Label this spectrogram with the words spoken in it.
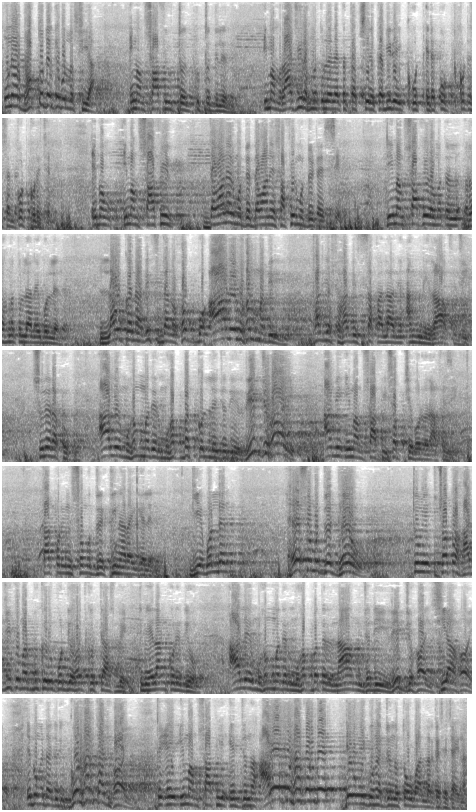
উনার ভক্তদেরকে বলল, শিয়া ইমাম সাফি উত্তর উত্তর দিলেন। ইমাম রাজি রহমতুল্লাহ তফসিরে কবির এই এটা কোট কোটেশন কোট করেছেন। এবং ইমাম সাফির দেওয়ানের মধ্যে, দেওয়ানে সাফির মধ্যে এটা এসছে। ইমাম সাফি রহমতুল্লাহ আলাই বললেন লাউকানা রিফদান হব্ব আলে মুহাম্মাদিন ফালিয়া শাহাদিস সাকালানি আন্নি রাফজি। শুনে রাখো, আলে মুহাম্মাদের মুহাব্বত করলে যদি রিফজ হয়, আমি ইমাম সাফি সবচেয়ে বড় রাফেজি। তারপরে উনি সমুদ্রের কিনারায় গেলেন, গিয়ে বললেন, হে সমুদ্রের ঢেউ, তুমি যত হাজি তোমার বুকের উপর দিয়ে হজ করতে আসবে, তুমি এলান করে দিও। আলে মুহাম্মাদের মুহাব্বতের নাম যদি রিবজ হয়, শিয়া হয়, এবং এটা যদি গোনার কাজ হয়, তো এই ইমাম সাফি এর জন্য আরও গোনা করবে এবং এই গুনার জন্য তৌবা আল্লাহর কাছে চায় না।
